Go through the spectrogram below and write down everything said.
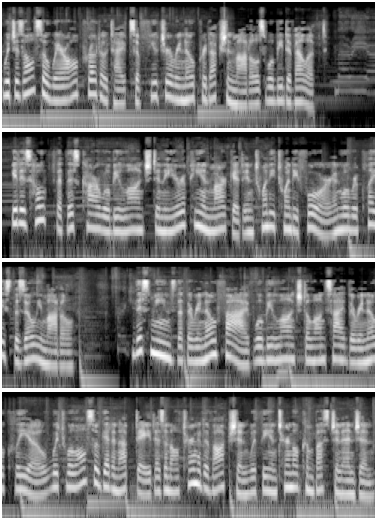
which is also where all prototypes of future Renault production models will be developed. It is hoped that this car will be launched in the European market in 2024 and will replace the Zoe model. This means that the Renault 5 will be launched alongside the Renault Clio which will also get an update as an alternative option with the internal combustion engine.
